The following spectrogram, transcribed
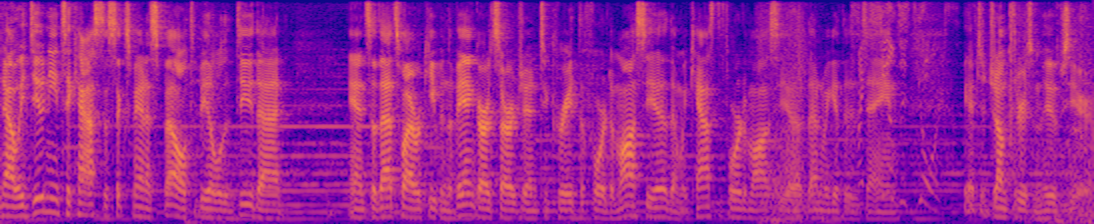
Now we do need to cast a six mana spell to be able to do that, and so that's why we're keeping the Vanguard Sergeant to create the For Demacia, then we cast the For Demacia, then we get the detain. We have to jump through some hoops here.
